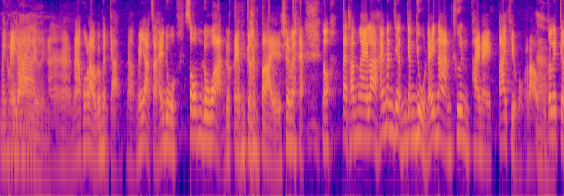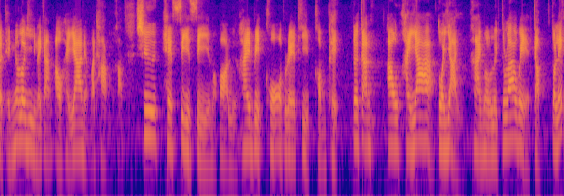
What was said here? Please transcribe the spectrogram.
ไม่ค่อไม่ยได้ได้เลยอ่าหน้าพวกเราก็เหมือนกันนะครับไม่อยากจะให้ดูส้มดูหวานดูเต็มเกินไปใช่ไหมเนาะแต่ทำไงล่ะให้มันยังยังอยู่ได้นานขึ้นภายในใต้ผิวของเราอ่าเขาก็เลยเกิดเทคโนโลยีในการเอาไฮยาเนี่ยมาทำครับ ชื่อ HCC หมอปอนหรือ Hybrid Cooperative Complex โดยการ เอาไฮยาตัวใหญ่ High Molecular Weight กับตัวเล็ก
